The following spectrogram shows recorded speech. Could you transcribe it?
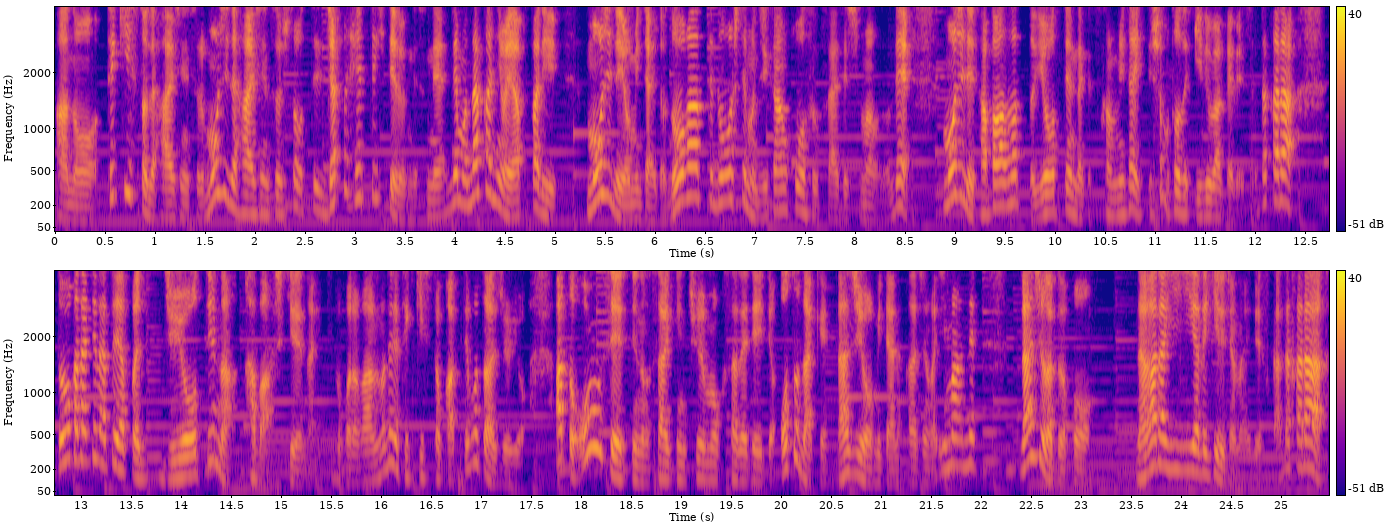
あの、テキストで配信する、文字で配信する人って若干減ってきてるんですね。でも中にはやっぱり文字で読みたいと、動画ってどうしても時間拘束されてしまうので、文字でパパパッと要点だけ掴みたいって人も当然いるわけですよ。だから、動画だけだとやっぱり需要っていうのはカバーしきれないってところがあるので、テキスト化ってことは重要。あと、音声っていうのが最近注目されれていて、音だけ、ラジオみたいな形のが、今ね、ラジオだとこう、ながら聞きができるじゃないですか。だから、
